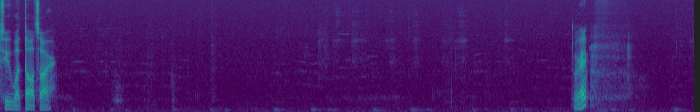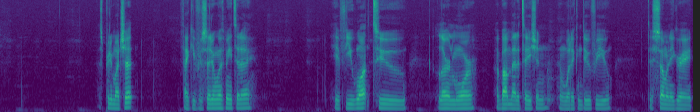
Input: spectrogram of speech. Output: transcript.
to what thoughts are. All right. That's pretty much it. Thank you for sitting with me today. If you want to learn more about meditation and what it can do for you, there's so many great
